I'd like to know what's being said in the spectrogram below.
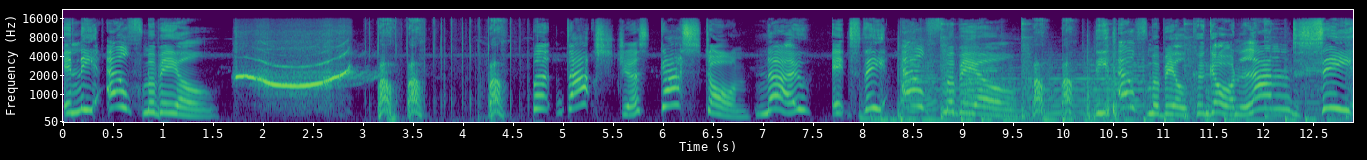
in the Elfmobile. But that's just Gaston. No, it's the Elfmobile. The Elfmobile can go on land, sea,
